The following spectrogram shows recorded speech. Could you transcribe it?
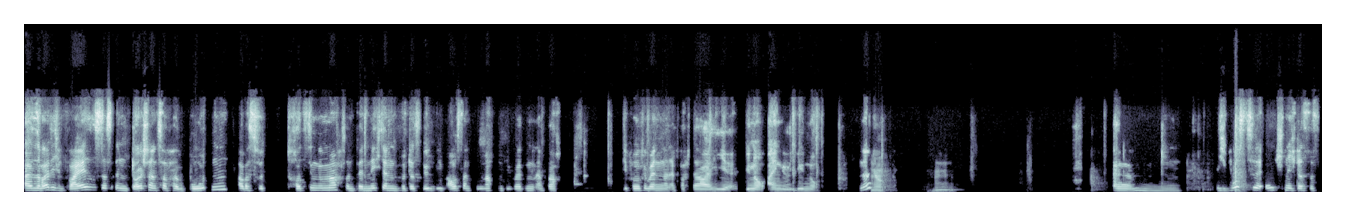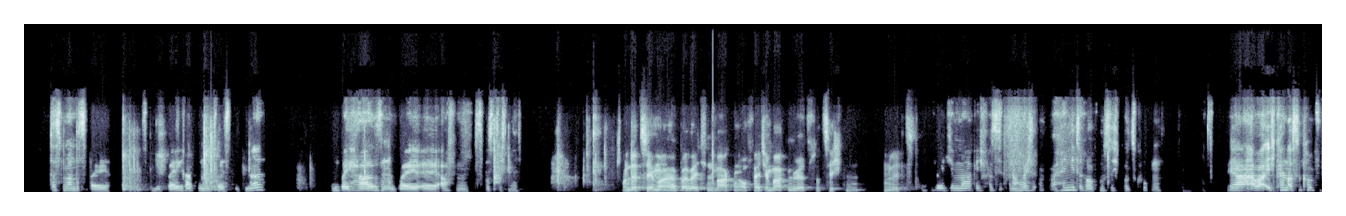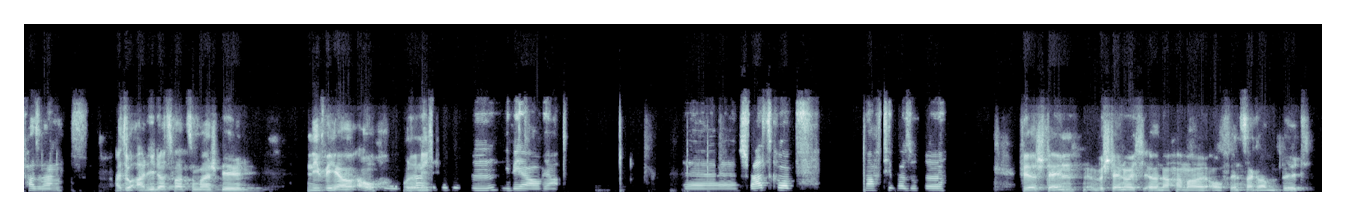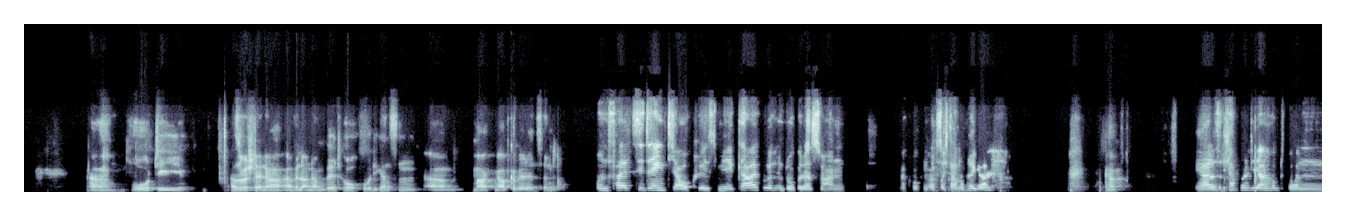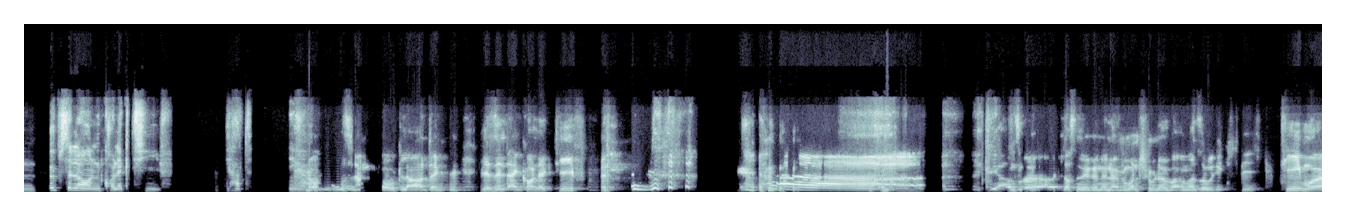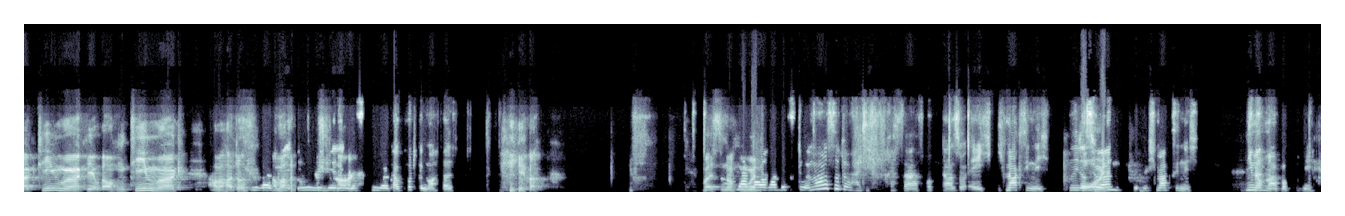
Also, soweit ich weiß, ist das in Deutschland zwar verboten, aber es wird trotzdem gemacht. Und wenn nicht, dann wird das irgendwie im Ausland gemacht und die werden einfach, die Produkte werden dann einfach da, hier, genau, eingelegt, genau. ja. Mhm. Ähm, ich wusste echt nicht, dass, es, dass man das bei, bei Ratten testet, ne? Und bei Hasen und bei äh, Affen, das wusste ich nicht. Und erzähl mal, bei welchen Marken, auf welche Marken du jetzt verzichten willst. Welche Marke ich weiß, na, habe ich mein Handy drauf, muss ich kurz gucken. Ja, aber ich kann aus dem Kopf ein paar sagen. Also Adidas war zum Beispiel, Nivea auch, oder nicht? Mhm, Nivea auch, ja. Äh, Schwarzkopf macht Tierversuche. Wir stellen, wir stellen euch äh, nachher mal auf Instagram ein Bild, äh, wo die, also wir stellen da, äh, wir laden da ein Bild hoch, wo die ganzen ähm, Marken abgebildet sind. Und falls ihr denkt, ja, okay, ist mir egal, guckt euch eine Doku dazu an. Mal gucken, ob es euch da noch egal Ja. Ja, das, ich habe mir die angeguckt von Y-Kollektiv. Die hat. Ja. so klar denken. Wir sind ein Kollektiv. Ah. Ja. Unsere äh, Klassenlehrerin in der Grundschule war immer so richtig Teamwork, Teamwork, wir brauchen Teamwork. Aber hat uns, Die aber die, hat uns die geschlagen. das Team kaputt gemacht hat. Ja. Weißt du noch, Ja, wo wir Laura, bist du immer noch so dumm? Halt die Fresse, Frau Knaso, ey. Ich, ich mag sie nicht. Wenn Sie das Oh, hören, ich mag sie nicht. Niemand Ja. mag Bob sie.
